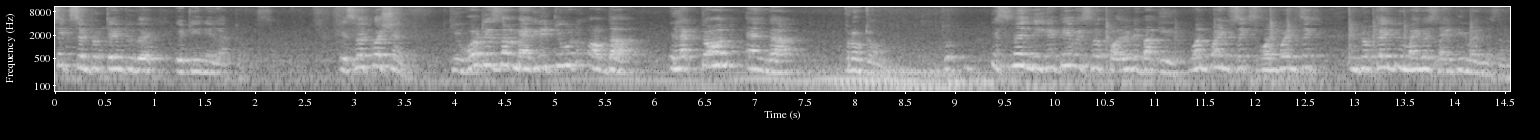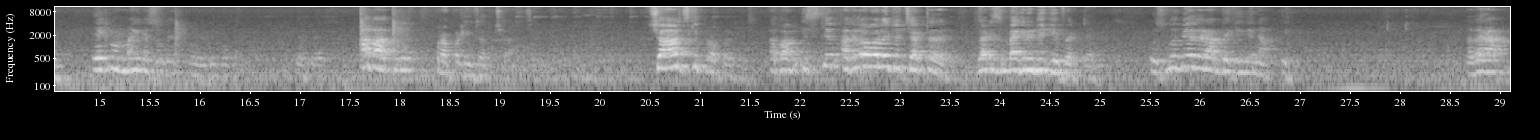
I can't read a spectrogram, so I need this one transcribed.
six into ten to the eighteen electrons इसमें क्वेश्चन कि what is the magnitude of the electron and the proton तो इसमें निगेटिव इसमें पॉजिटिव बाकी 1.6 1.6 into ten to minus nineteen minus एक में माइनस हो गया। अब आती है प्रॉपर्टीज़ ऑफ़ चार्ज चार्ज की प्रॉपर्टीज़ अब हम इसके अगला वाला जो चैप्टर है दैट इज़ मैग्नेटिक इफ़ेक्ट है। उसमें भी अगर आप देखेंगे ना अगर आप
